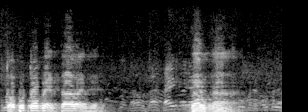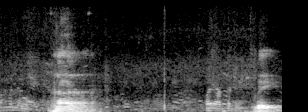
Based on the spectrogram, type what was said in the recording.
ટોપો ટોપ હેડતા આવે છે. ભાવ હા. હા. ભાઈ.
